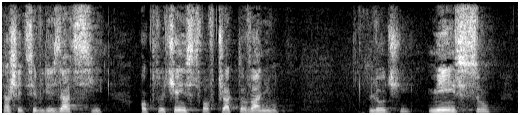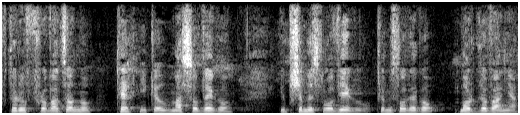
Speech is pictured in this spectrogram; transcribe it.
naszej cywilizacji okrucieństwo w traktowaniu ludzi, miejscu, w którym wprowadzono technikę masowego i przemysłowego, przemysłowego mordowania,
